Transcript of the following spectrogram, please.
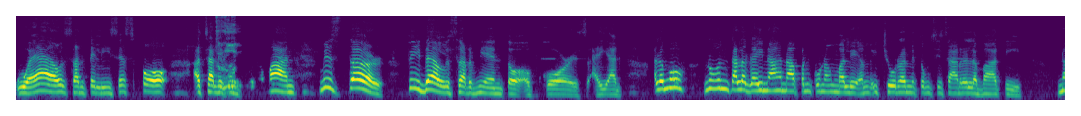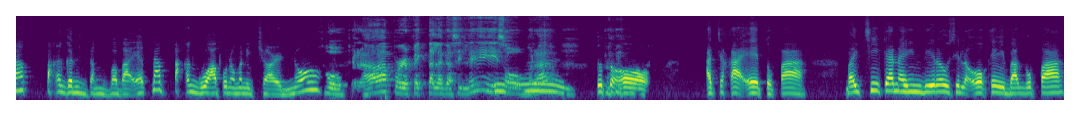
Well, Santelices po. At sa likod ko naman, Mr. Fidel Sarmiento, of course. Ayan. Alam mo, noon talaga hinahanapan ko ng mali ang itsura nitong si Sara Labati. Napakagandang babae at napakagwapo naman ni Chard, no? Sobra. Perfect talaga sila eh. Sobra. Mm, Totoo. At saka eto pa. May chika na hindi raw sila okay bago pa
